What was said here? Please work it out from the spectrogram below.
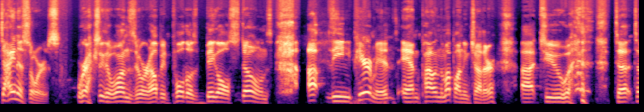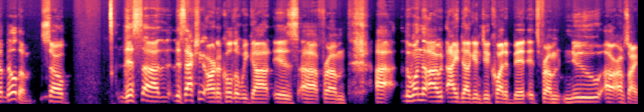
dinosaurs were actually the ones who were helping pull those big old stones up the pyramids and piling them up on each other uh, to to to build them. So this uh, this actually article that we got is uh, from uh, the one that I would I dug into quite a bit. It's from new or I'm sorry,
